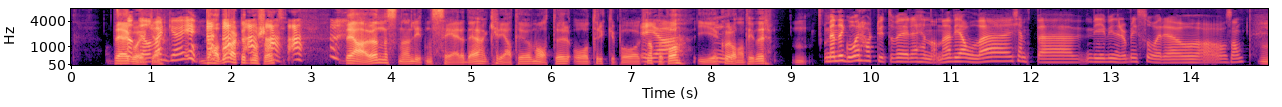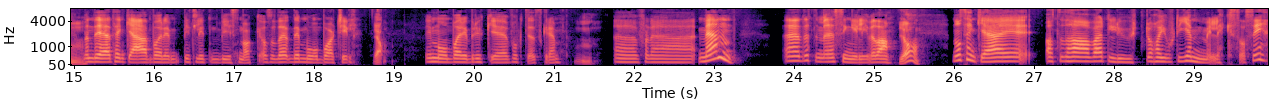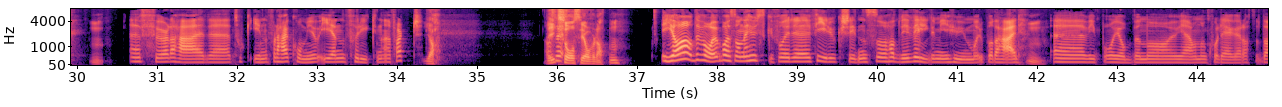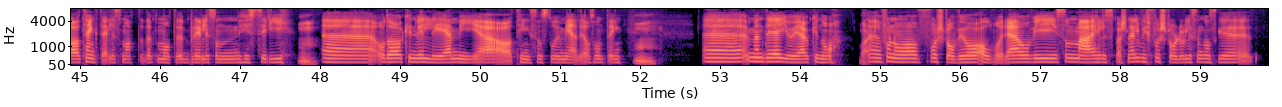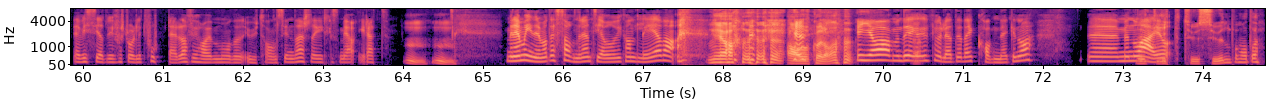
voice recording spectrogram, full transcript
Det går det hadde vært gøy. Det hadde vært litt morsomt. Det er jo nesten en liten serie, det. Kreative måter å trykke på knapper Ja. på i Mm. koronatider. Mm. Men det går hardt utover hendene. Vi alle kjempe Vi begynner å bli såre og, og sånn. Mm. Men det tenker jeg er bare en bitte liten bismak. Altså, det, det må bare til. Vi må bare bruke fuktighetskrem. Mm. Uh, for det Men uh, dette med singellivet, da. Ja. Nå tenker jeg at det har vært lurt å ha gjort hjemmeleksa si Mm. uh, før det her tok inn. For det her kom jo i en forrykende fart. ja. Det gikk Altså- så å si over natten. Ja, det var jo bare sånn Jeg husker for eh, fire uker siden så hadde vi veldig mye humor på det her. Mm. Uh, vi på jobben og jeg og noen kollegaer. At da tenkte jeg liksom at det på en måte ble litt sånn hysteri. Mm. Uh, og da kunne vi le mye av ting som sto i media og sånne ting. Mm. Uh, men det gjør jeg jo ikke nå. For nå forstår vi jo alvoret. Og vi som er helsepersonell, vi forstår det jo liksom ganske Jeg vil si at vi forstår det litt fortere, da, for vi har jo på en måte den uttalelsen inn der. Så det gikk liksom, ja, greit. Mm. Men jeg må innrømme at jeg savner den tida hvor vi kan le, da. Ja. Av korona. ja, men det føler jeg at det, det kan jeg ikke nå. Eh, men nå er Litt, jo litt too soon, på en måte.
